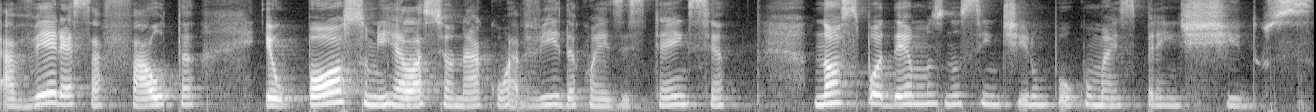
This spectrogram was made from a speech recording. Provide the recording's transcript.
haver essa falta, eu posso me relacionar com a vida, com a existência, nós podemos nos sentir um pouco mais preenchidos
